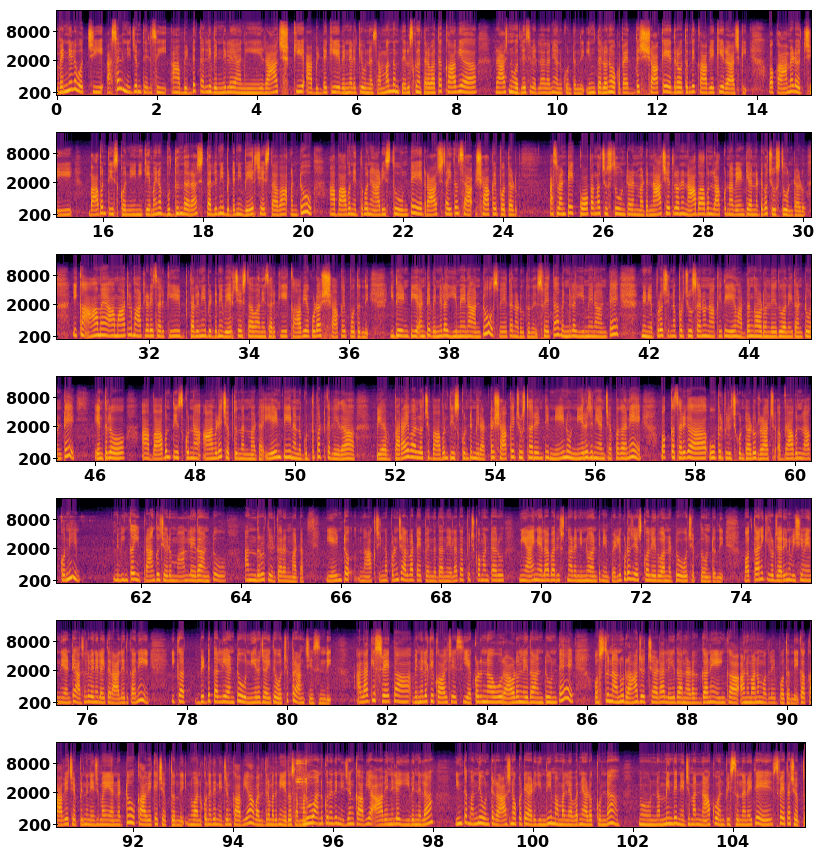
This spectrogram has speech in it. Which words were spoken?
వెన్నెల వచ్చి అసలు నిజం తెలిసి ఆ బిడ్డ తల్లి వెన్నెలే అని రాజ్కి ఆ బిడ్డకి వెన్నెలకి ఉన్న సంబంధం తెలుసుకున్న తర్వాత కావ్య రాజ్ను వదిలేసి వెళ్ళాలని అనుకుంటుంది. ఇంతలోనే ఒక పెద్ద షాకే ఎదురవుతుంది కావ్యకి రాజ్కి. ఒక ఆమెడ వచ్చి బాబుని తీసుకొని నీకేమైనా బుద్ధుందా రాజ్? తల్లిని బిడ్డని వేరు చేస్తావా? అంటూ ఆ బాబుని ఎత్తుకొని ఆడిస్తూ ఉంటే రాజ్ సైతం షాక్ అయిపోతాడు. అసలు అంటే కోపంగా చూస్తూ ఉంటాడనమాట నా చేతిలోనే నా బాబుని లాక్కున్నావేంటి అన్నట్టుగా చూస్తూ ఉంటాడు. ఇక ఆమె ఆ మాటలు మాట్లాడేసరికి తల్లిని బిడ్డని వేరు చేస్తావా అనేసరికి కావ్య కూడా షాక్ అయిపోతుంది. ఇదేంటి అంటే వెన్నెల ఈమెనా అంటూ శ్వేతను అడుగుతుంది. శ్వేత వెన్నెల ఈమెనా అంటే నేను ఎప్పుడో చిన్నప్పుడు చూశాను నాకైతే ఏం అర్థం కావడం లేదు అనేది అంటూ ఉంటే ఎంతలో ఆ బాబుని తీసుకున్న ఆవిడే చెప్తుందనమాట ఏంటి? నన్ను గుర్తుపట్టకలేదా పరాయి వాళ్ళు వచ్చి బాబుని తీసుకుంటే మీరు అట్ట షాక్ అయి చూస్తారేంటి? నేను నీరజని అని చెప్పగానే ఒక్కసారిగా ఊపిరి పీల్చుకుంటాడు రాజ్. ఆ బాబుని లాక్కొని నువ్వు ఇంకా ఈ ప్రాంకులు చేయడం మానలేదా? అంటూ అందరూ తిడతారనమాట ఏంటో నాకు చిన్నప్పటి నుంచి అలవాటు అయిపోయింది దాన్ని ఎలా తప్పించుకోమంటారు? మీ ఆయన ఎలా భరిస్తున్నాడు నిన్ను అంటే నేను పెళ్ళి కూడా చేసుకోలేదు అన్నట్టు చెప్తూ ఉంటుంది. మొత్తానికి ఇక్కడ జరిగిన విషయం ఏంటి అంటే అసలు వెనెలైతే రాలేదు కానీ ఇక బిడ్డ తల్లి అంటూ నీరజ అయితే వచ్చి ప్రాంక్ చేసింది. అలాగే శ్వేత వెన్నెలకి కాల్ చేసి ఎక్కడున్నావు? రావడం లేదా? అంటూ ఉంటే వస్తున్నాను. రాజు వచ్చాడా లేదా? అని అడగగానే ఇంకా అనుమానం మొదలైపోతుంది. ఇక కావ్య చెప్పింది నిజమై అన్నట్టు కావ్యకే చెప్తుంది. నువ్వు అనుకునేది నిజం కావ్య. వాళ్ళిద్దరి మధ్యన ఏదో సంబంధం నువ్వు అనుకునేది నిజం కావ్య. ఆ వెన్నెల ఈ వెన్నెల. ఇంతమంది ఉంటే రాజును ఒకటే అడిగింది. మమ్మల్ని ఎవరిని అడగకుండా నువ్వు నమ్మింది నిజమని నాకు అనిపిస్తుందని అయితే శ్వేత చెప్తుంది.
